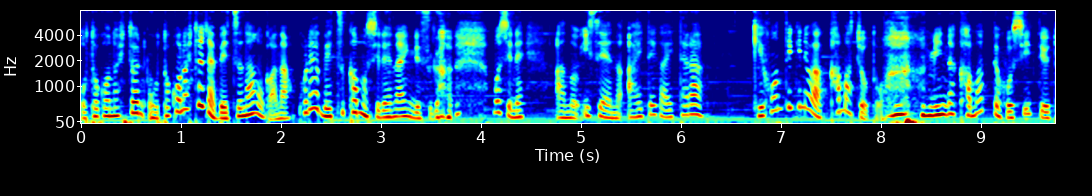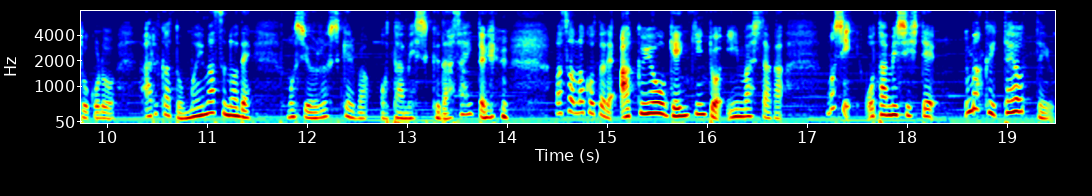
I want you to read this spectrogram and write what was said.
男の人に、男の人じゃ別なのかな？これは別かもしれないんですが、もしね、あの異性の相手がいたら、基本的にはカマチョと みんな構ってほしいっていうところあるかと思いますのでもしよろしければお試しくださいという まあそんなことで悪用現金とは言いましたがもしお試ししてうまくいったよっていう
